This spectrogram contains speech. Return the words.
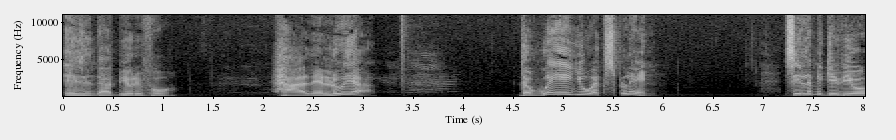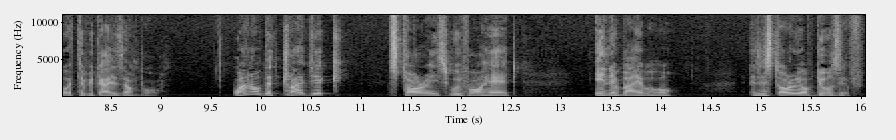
Isn't that beautiful? Hallelujah. The way you explain. See, let me give you a typical example. One of the tragic stories we've all heard in the Bible is the story of Joseph.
